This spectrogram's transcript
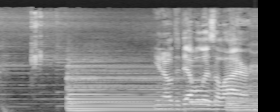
You know, the devil is a liar.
